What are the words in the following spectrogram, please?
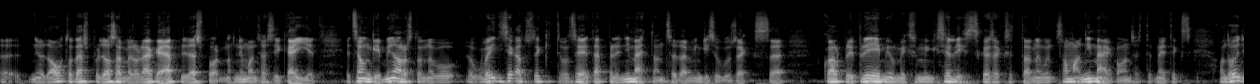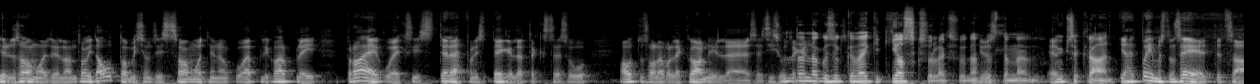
nii-öelda auto dashboard'i asemel on äge Apple'i dashboard, noh niimoodi see asi ei käi, et, et see ongi minu arust on nagu, nagu veidi segadust tekitav on see, et Apple ei nimetanud seda mingisuguseks äh, CarPlay Premiumiks või mingiks selliseks asjaks, et ta nagu sama nimega on, sest et näiteks Androidil on samamoodi on Android Auto, mis on siis samamoodi nagu Apple'i CarPlay praegu, ehk siis telefonist peegeldatakse su autos olevale ekraanile see sisu. ta on nagu sihuke väike kiosk sul, eks ju, noh, ütleme üks ekraan. jah, et põhimõtteliselt on see, et, et sa,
